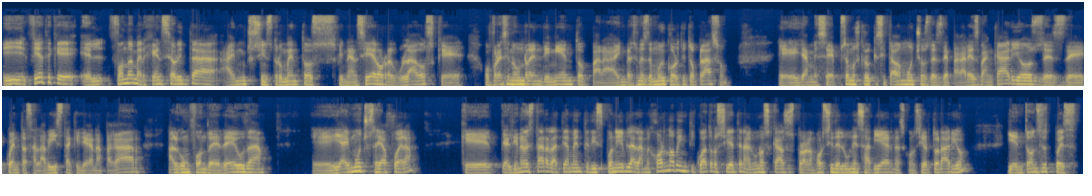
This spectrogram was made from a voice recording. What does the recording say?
Y fíjate que el fondo de emergencia ahorita hay muchos instrumentos financieros regulados que ofrecen un rendimiento para inversiones de muy cortito plazo. Eh, sé, pues hemos creo que citado muchos desde pagarés bancarios, desde cuentas a la vista que llegan a pagar, algún fondo de deuda, eh, y hay muchos allá afuera que el dinero está relativamente disponible, a lo mejor no 24/7 en algunos casos, pero a lo mejor sí de lunes a viernes con cierto horario, y entonces, pues,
